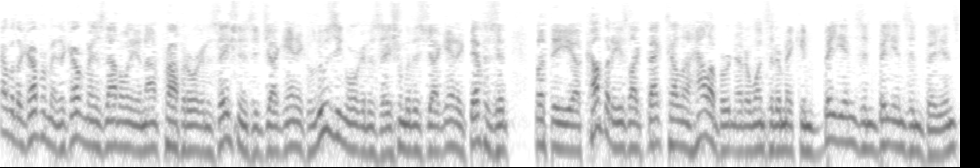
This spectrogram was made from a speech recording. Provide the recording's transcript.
Yeah, well, the government, the government is not only a nonprofit organization, it's a gigantic losing organization with this gigantic deficit, but the uh, companies like Bechtel and Halliburton are the ones that are making billions and billions and billions,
